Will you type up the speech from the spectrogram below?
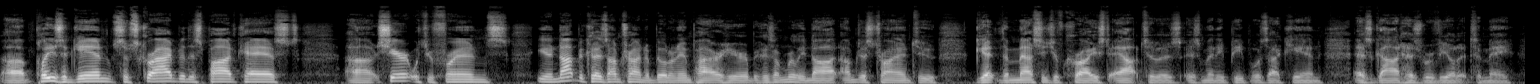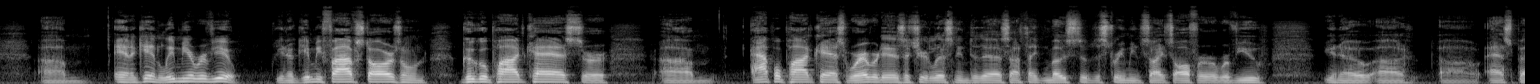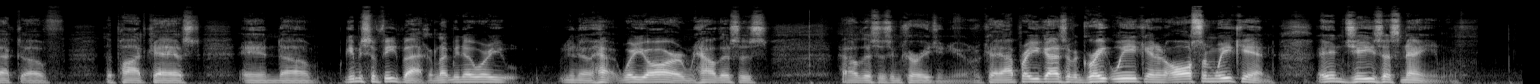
Uh, please again subscribe to this podcast. Uh, share it with your friends. You know, not because I'm trying to build an empire here, because I'm really not. I'm just trying to get the message of Christ out to as, as many people as I can, as God has revealed it to me. Um, and again, leave me a review. You know, give me five stars on Google Podcasts or um, Apple Podcasts, wherever it is that you're listening to this. I think most of the streaming sites offer a review, you know, uh, uh, aspect of the podcast, and uh, give me some feedback and let me know where you, you know, how, where you are and how this is, how this is encouraging you. Okay, I pray you guys have a great week and an awesome weekend in Jesus' name.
